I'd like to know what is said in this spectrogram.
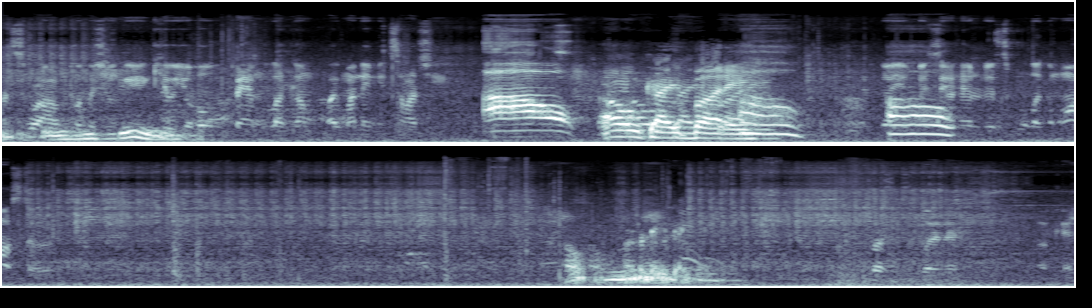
I swear I'll flip at you and kill your whole family like I'm like my name is Itachi. ow, Okay, buddy. oh, Yo, Oh. bitch, I handle this sport like a monster. Oh, I'm not gonna do that. Plus, it's put in there. Okay.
